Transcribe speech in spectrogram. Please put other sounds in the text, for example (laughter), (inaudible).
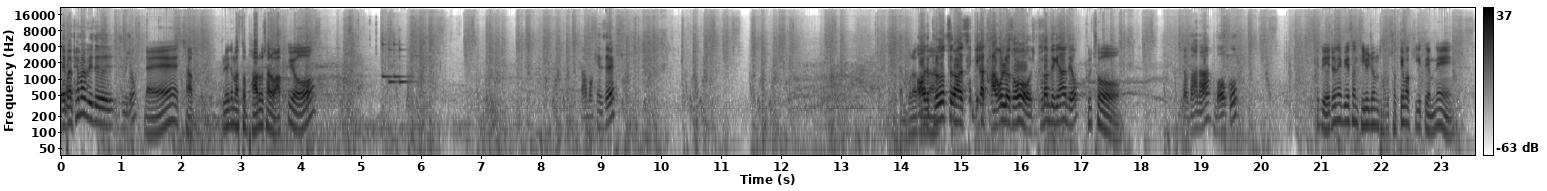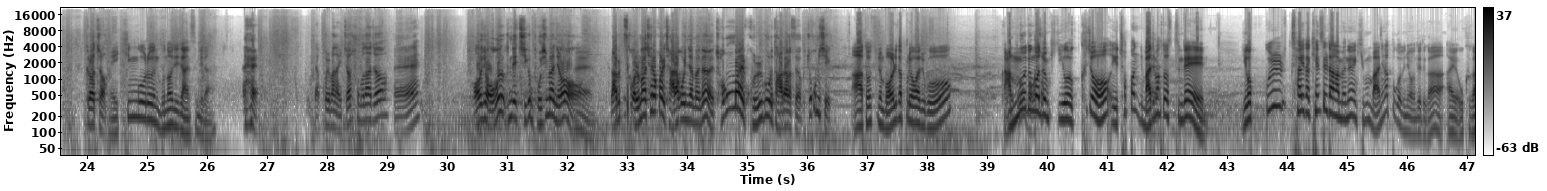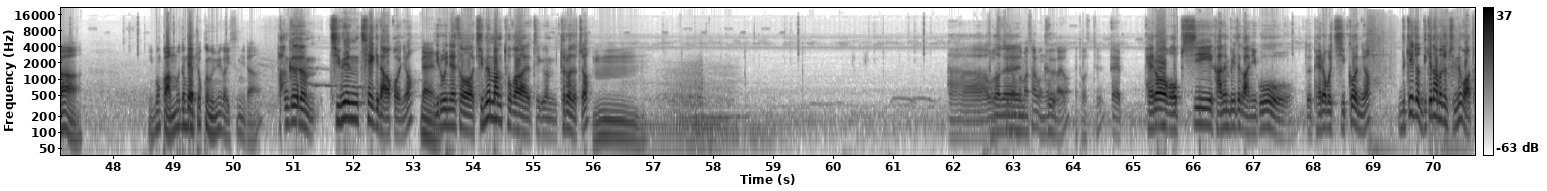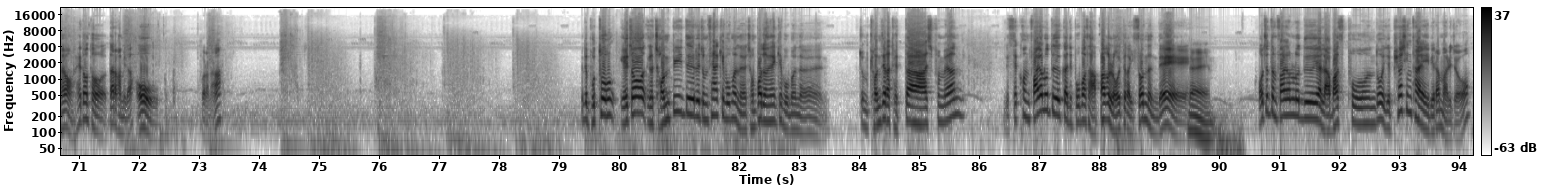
자 이번 페멀 빌드 준비 중. 네, 자 블레이드 마스터 바로 잘 왔고요. 자 한번 캔슬. 일단 아 근데 하나. 브로더스가 세 개가 다 걸려서 좀 부담되긴 하는데요. 그렇죠. 자 우선 하나 먹었고. 그래도 예전에 비해선 딜을 좀더 적게 박히기 때문에 그렇죠. 네, 이 킹굴은 무너지지 않습니다. 네. (laughs) 자콜 하나 있죠? 충분하죠? 네. 어 이제 어글 근데 지금 보시면요. 네. 라비스가 얼마나 체력 관리 잘하고 있냐면은 정말 골고루 다 달았어요. 조금씩. 아 더스트 좀 멀리다 뿌려가지고 안 그거 묻은 건 좀 이거 크죠? 이게 첫 번 마지막 네. 더스트인데 이거 꿀 사이다 캔슬 당하면은 기분 많이 나쁘거든요. 언데드가 아니 오크가 이번 거 안 묻은 근데- 건 조금 의미가 있습니다. 방금 지능책이 나왔거든요. 네. 이로 인해서 지능 망토가 지금 들어졌죠. 음. 아 더스트 우선은 정도만 사러 온 그- 건가요? 네, 더스트? 배럭 없이 가는 빌드가 아니고 또 배럭을 짓거든요. 늦게 좀 늦게 나면 좀 짓는 것 같아요. 헤드헌터 따라갑니다. 오, 그걸 하나. 근데 보통 예전 그러니까 전 빌드를 좀 생각해 보면은 전 버전 생각해 보면은 좀 견제가 됐다 싶으면 이제 세컨 파이어로드까지 뽑아서 압박을 넣을 때가 있었는데 네. 어쨌든 파이어로드의 라바스폰도 이제 피어싱 타입이란 말이죠.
